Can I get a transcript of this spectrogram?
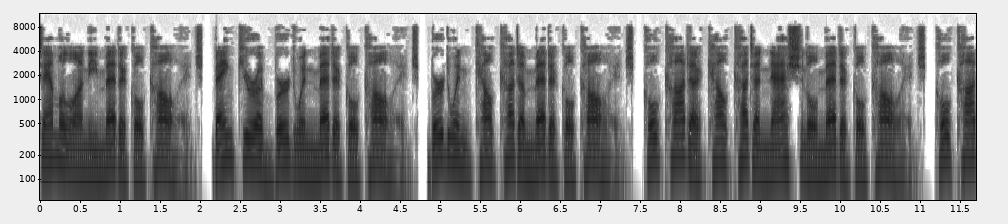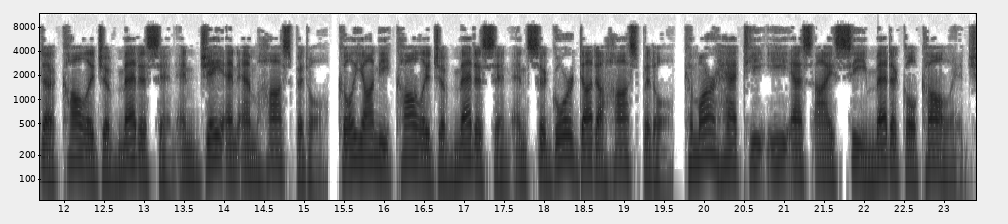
Sammilani Medical College, Bankura Burdwan Medical College, Burdwan Calcutta Medical College, Kolkata Calcutta National Medical College, Kolkata College of Medicine and JNM Hospital, Kalyani College of Medicine and Sagar Dutta Hospital, Kamarhati ESIC Medical College,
